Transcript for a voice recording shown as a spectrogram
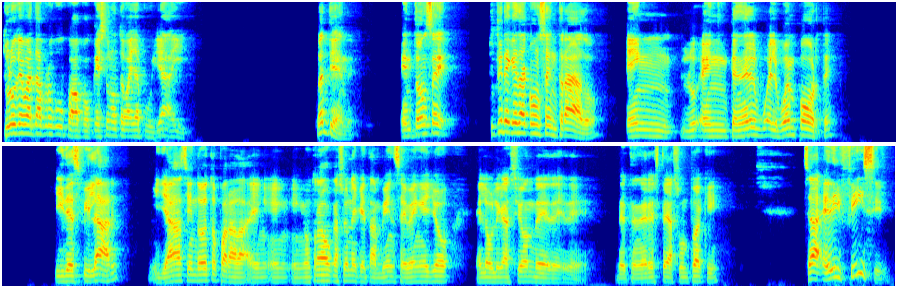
tú lo que vas a estar preocupado porque eso no te vaya a apoyar ahí. ¿Lo entiendes? Entonces, tú tienes que estar concentrado en, en tener el, el buen porte y desfilar, y ya haciendo esto para la- en, en- en otras ocasiones que también se ven ellos en la obligación de, de- de- de tener este asunto aquí. O sea, es difícil.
